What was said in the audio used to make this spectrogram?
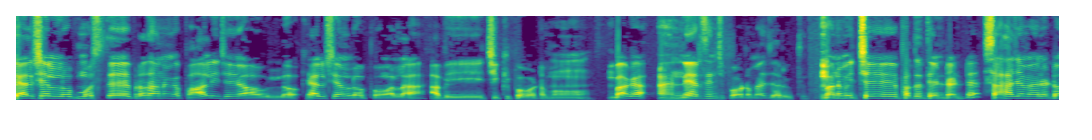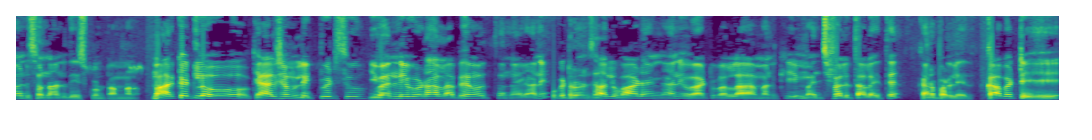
కాల్షియం లోపం వస్తే ప్రధానంగా పాలిచ్చే ఆవుల్లో కాల్షియం లోపం వల్ల అవి చిక్కిపోవటము బాగా నీరసించిపోవటమే జరుగుతుంది. మనం ఇచ్చే పద్ధతి ఏంటంటే సహజమైనటువంటి సున్నాన్ని తీసుకుంటాం మనం. మార్కెట్లో కాల్షియం లిక్విడ్స్ ఇవన్నీ కూడా లభ్యమవుతున్నాయి కానీ ఒకటి రెండు సార్లు వాడాం కానీ వాటి వల్ల మనకి మంచి ఫలితాలు అయితే కనపడలేదు. కాబట్టి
